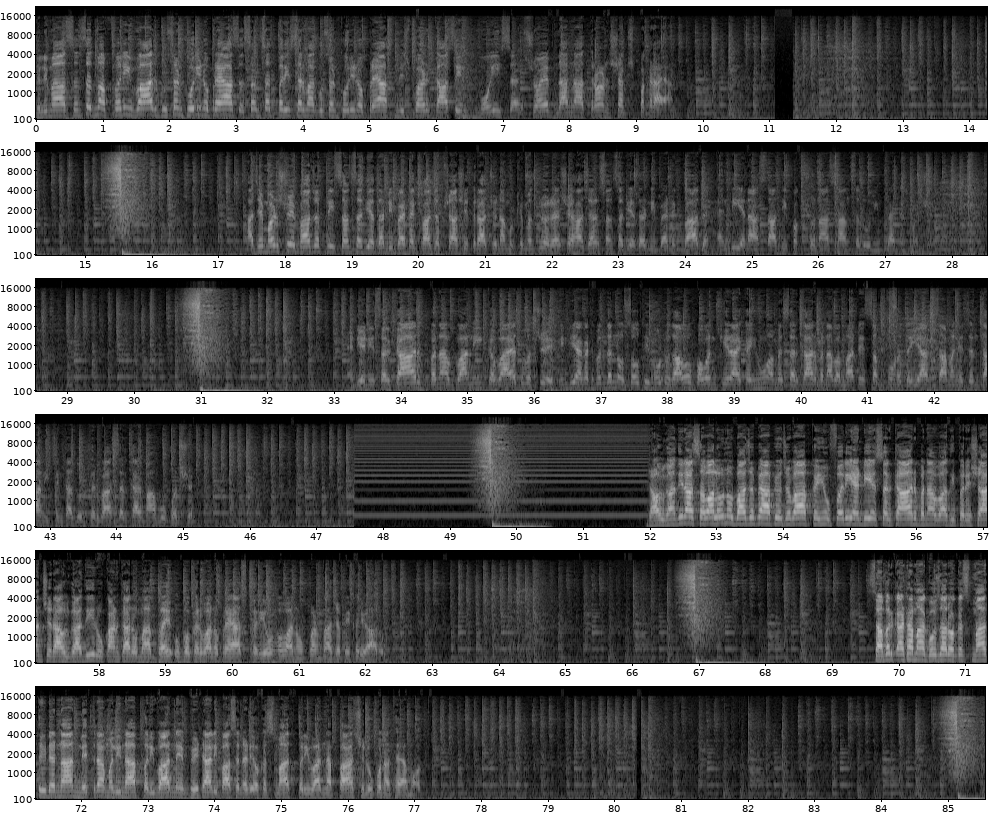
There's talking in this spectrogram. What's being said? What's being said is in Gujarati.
દિલ્હીમાં સંસદમાં ફરીવાર ઘૂસણખોરીનો પ્રયાસ, સંસદ પરિસરમાં ઘૂસણખોરીનો પ્રયાસ નિષ્ફળ. કાસિમ મોઈસ, શોએબ નામના ત્રણ શખ્સ પકડાયા. આજે મળશે ભાજપની સંસદીય દળની બેઠક. ભાજપ શાસિત રાજ્યોના મુખ્યમંત્રીઓ રહેશે હાજર. સંસદીય દળની બેઠક બાદ એનડીએના સાથી પક્ષોના સાંસદોની બેઠક મળશે. એનડીએની સરકાર બનાવવાની કવાયત વચ્ચે ઇન્ડિયા ગઠબંધનનો સૌથી મોટો દાવો પવન ખેરાએ કહ્યું, અમે સરકાર બનાવવા માટે સંપૂર્ણ તૈયાર, સામાન્ય જનતાની ચિંતા દૂર કરવા સરકારમાં આવવું પડશે. રાહુલ ગાંધીના સવાલોનો ભાજપે આપ્યો જવાબ, કહ્યું, ફરી એનડીએ સરકાર બનાવવાથી પરેશાન છે રાહુલ ગાંધી. રોકાણકારોમાં ભય ઊભો કરવાનો પ્રયાસ કર્યો હોવાનો પણ ભાજપે કર્યો આરોપ. સાબરકાંઠામાં ગોઝારો અકસ્માત, ઈડરના નેત્રામલીના પરિવારને ભેટાલી પાસે નડ્યો અકસ્માત. પરિવારના પાંચ લોકોના થયા મોત.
